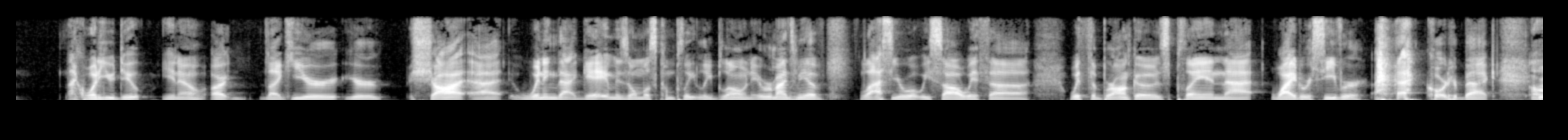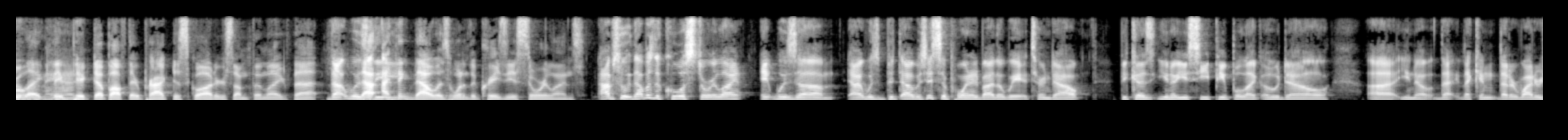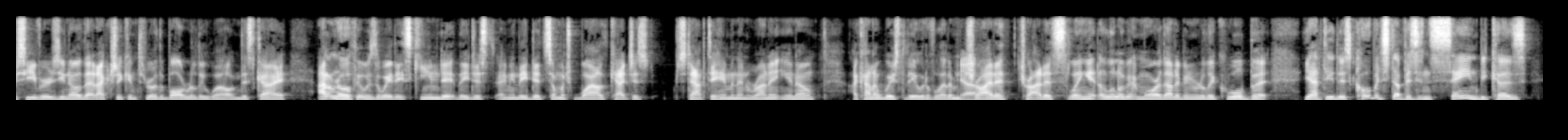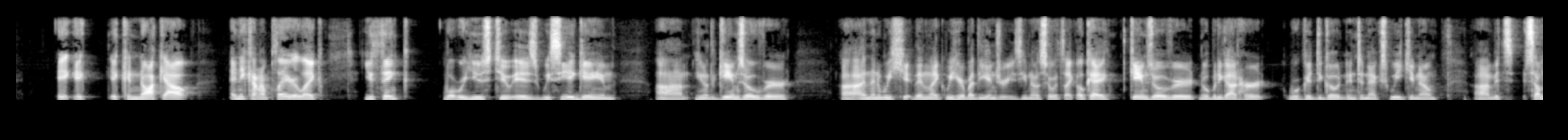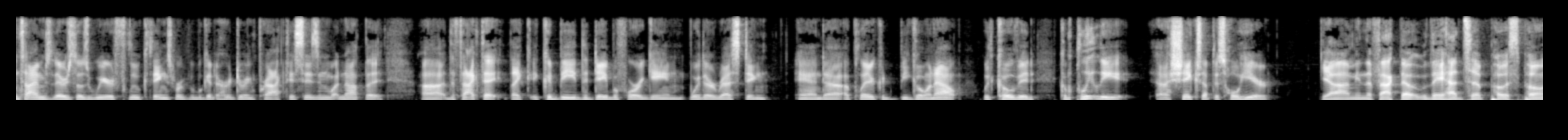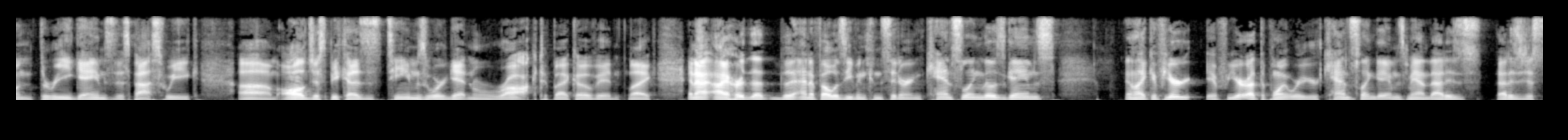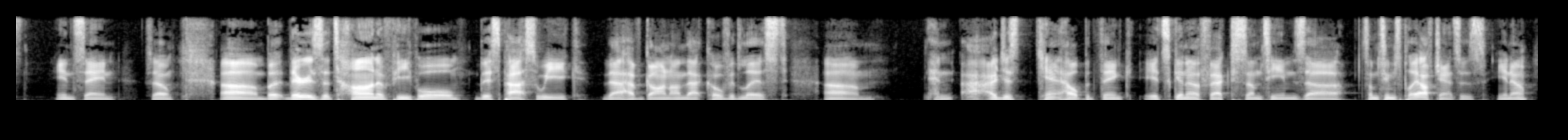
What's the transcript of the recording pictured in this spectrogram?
like what do you do? You know, are like you're you're shot at winning that game is almost completely blown. It reminds me of last year what we saw with uh, with the Broncos playing that wide receiver quarterback who Oh, like they picked up off their practice squad or something like that. That was I the- think that was one of the craziest storylines. Absolutely, that was the coolest storyline. It was. Um, I was. I was disappointed by the way it turned out because you know you see people like Odell, uh, you know that that can that are wide receivers, you know that actually can throw the ball really well. And this guy, I don't know if it was the way they schemed it. They just, I mean, they did so much wildcat, just snap to him and then run it. You know, I kind of wish that they would have let him Yeah. try to try to sling it a little bit more. That'd have been really cool. But yeah, dude, this COVID stuff is insane because it, it, it can knock out any kind of player. Like you think what we're used to is we see a game, um, you know, the game's over, uh, and then we hear then like we hear about the injuries, you know. So it's like okay, game's over, nobody got hurt, we're good to go into next week, you know. Um, it's sometimes there's those weird fluke things where people get hurt during practices and whatnot, but uh, the fact that like it could be the day before a game where they're resting and uh, a player could be going out with COVID completely uh, shakes up this whole year. Yeah, I mean the fact that they had to postpone three games this past week, um, all just because teams were getting rocked by COVID. Like, and I, I heard that the NFL was even considering canceling those games. And like, if you're if you're at the point where you're canceling games, man, that is that is just insane. So, um, but there is a ton of people this past week that have gone on that COVID list. Um, and I just can't help but think it's gonna affect some teams, uh, some teams' playoff chances. You know,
